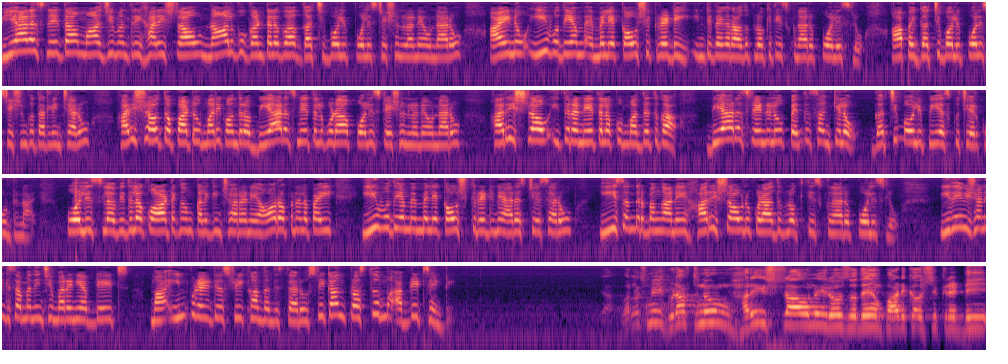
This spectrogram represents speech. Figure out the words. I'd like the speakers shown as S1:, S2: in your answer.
S1: BRS నేత మాజీ మంత్రి హరీష్ రావు నాలుగు గంటలుగా గచ్చిబౌలి పోలీస్ స్టేషన్లోనే ఉన్నారు. ఆయన ఈ ఉదయం ఎమ్మెల్యే కౌశిక్ రెడ్డి ఇంటి దగ్గర అదుపులోకి తీసుకున్నారు పోలీసులు. ఆపై గచ్చిబౌలి పోలీస్ స్టేషన్కు తరలించారు. హరీష్ రావుతో పాటు మరికొందరు బీఆర్ఎస్ నేతలు కూడా పోలీస్ స్టేషన్లోనే ఉన్నారు. హరీష్ రావు ఇతర నేతలకు మద్దతుగా బీఆర్ఎస్ శ్రేణులు పెద్ద సంఖ్యలో గచ్చిబౌలి పిఎస్కు పోలీసుల విధులకు ఆటంకం కలిగించారనే ఆరోపణలపై ఈ ఉదయం ఎమ్మెల్యే కౌశిక్ రెడ్డిని అరెస్ట్ చేశారు. ఈ సందర్భంగానే హరీష్ రావును కూడా అదుపులోకి తీసుకున్నారు పోలీసులు. ఇదే విషయానికి సంబంధించి మరిన్ని అప్డేట్స్ మా ఇన్పుట్ ఎడిటర్ శ్రీకాంత్ అందిస్తారు. శ్రీకాంత్ ప్రస్తుతం అప్డేట్స్ ఏంటి?
S2: Varalakshmi good afternoon. హరీష్ రావును ఈ రోజు ఉదయం పాడి కౌశిక్ రెడ్డి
